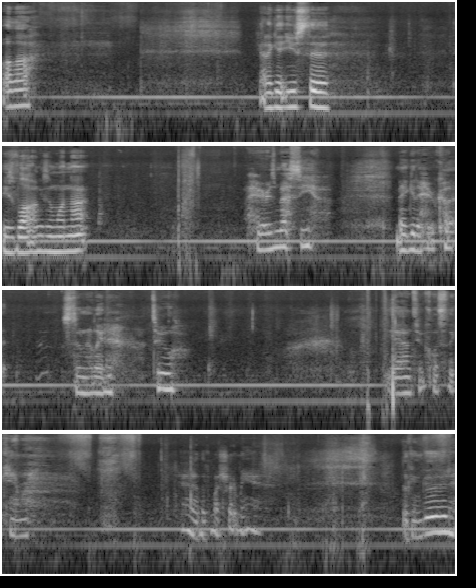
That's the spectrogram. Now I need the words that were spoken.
well, uh, gotta get used to these vlogs and whatnot. My hair is messy. May get a haircut sooner or later, too. Yeah, I'm too close to the camera. Yeah, look at my shirt, man. Looking good.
